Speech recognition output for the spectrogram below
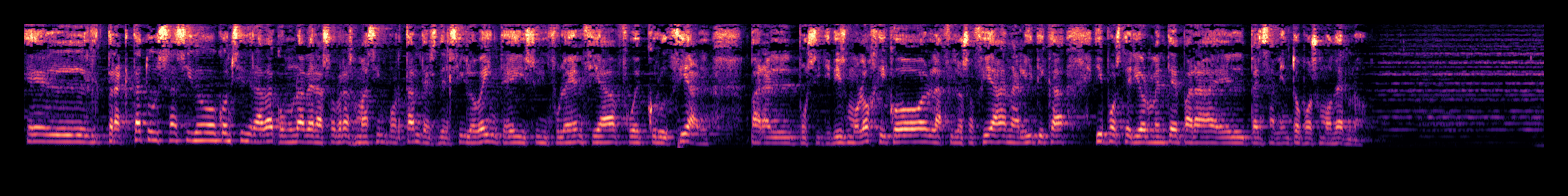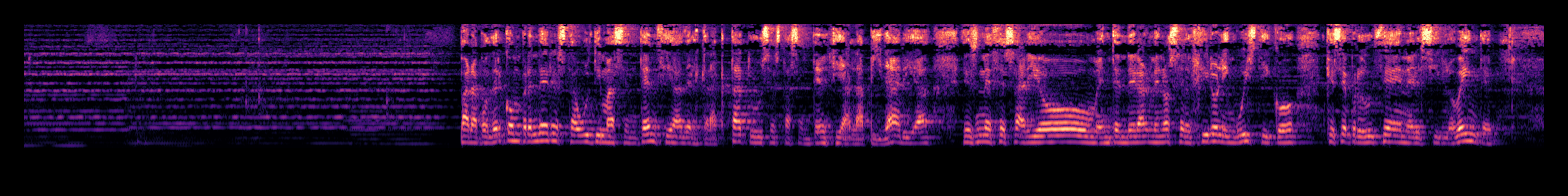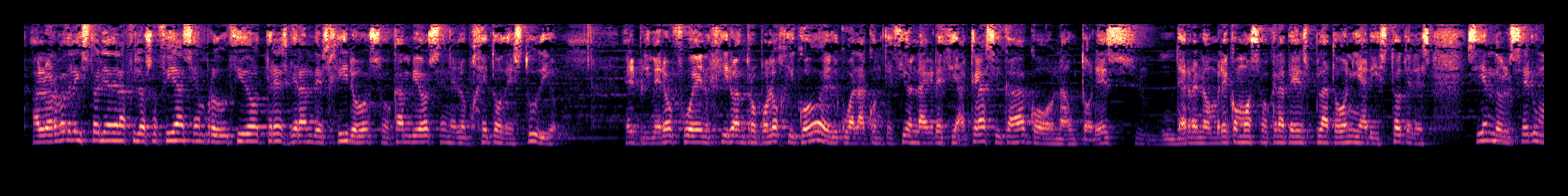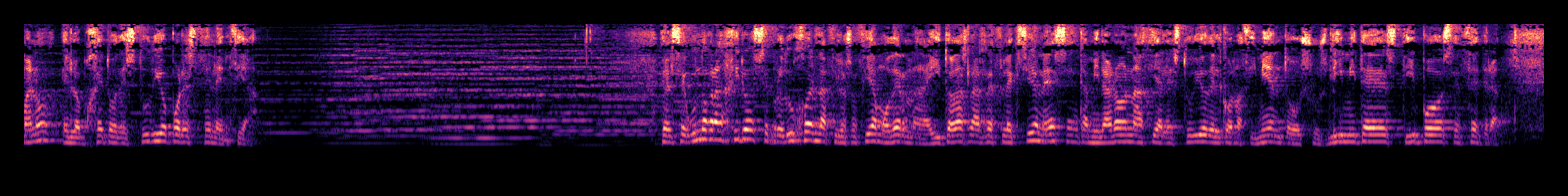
El Tractatus ha sido considerada como una de las obras más importantes del siglo XX y su influencia fue crucial para el positivismo lógico, la filosofía analítica y posteriormente para el pensamiento posmoderno. Para poder comprender esta última sentencia del Tractatus, esta sentencia lapidaria, es necesario entender al menos el giro lingüístico que se produce en el siglo XX. A lo largo de la historia de la filosofía se han producido tres grandes giros o cambios en el objeto de estudio. El primero fue el giro antropológico, el cual aconteció en la Grecia clásica con autores de renombre como Sócrates, Platón y Aristóteles, siendo el ser humano el objeto de estudio por excelencia. El segundo gran giro se produjo en la filosofía moderna y todas las reflexiones se encaminaron hacia el estudio del conocimiento, sus límites, tipos, etc.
